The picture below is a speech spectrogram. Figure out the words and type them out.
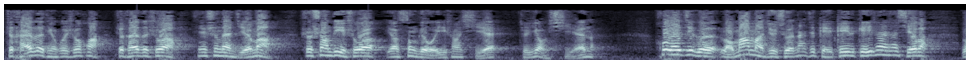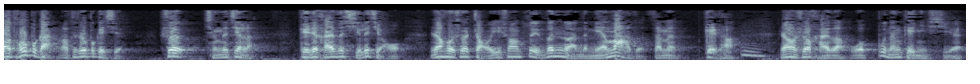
这孩子挺会说话，这孩子说啊，今天圣诞节嘛，说上帝说要送给我一双鞋，就要鞋呢。后来这个老妈妈就说，那就给给给一双鞋吧。老头不干，老头说不给鞋，说请他进来，给这孩子洗了脚，然后说找一双最温暖的棉袜子，咱们给他。嗯，然后说孩子，我不能给你鞋，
